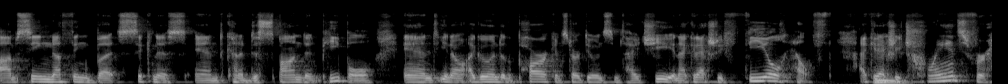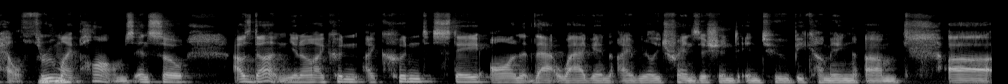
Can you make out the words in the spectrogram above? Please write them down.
I'm seeing nothing but sickness and kind of despondent people. And, you know, I go into the park and start doing some Tai Chi, and I could actually feel health. I could hmm. actually transfer health through mm-hmm. my palms. And so I was done. You know, I couldn't I couldn't stay on that wagon. I really transitioned into becoming um, uh,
